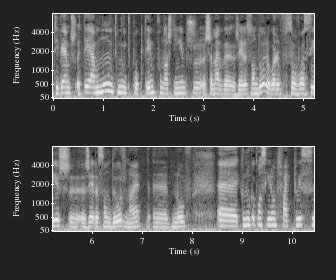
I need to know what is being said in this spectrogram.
tivemos, até há muito, muito pouco tempo, nós tínhamos a chamada geração de ouro, agora são vocês a geração de ouro, não é? Uh, de novo, que nunca conseguiram de facto esse,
